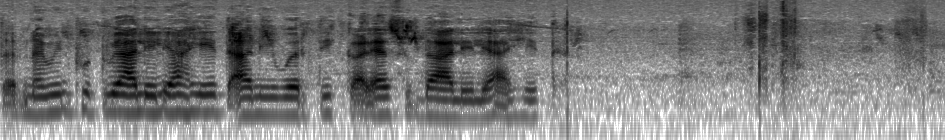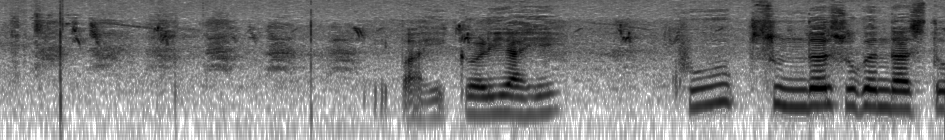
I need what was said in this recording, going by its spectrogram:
तर नवीन फुटवे आलेले आहेत आणि वरती कळ्या सुद्धा आलेल्या आहेत. पाही कळी आहे. खूप सुंदर सुगंध असतो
